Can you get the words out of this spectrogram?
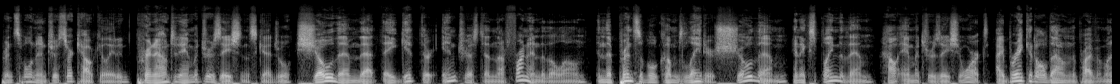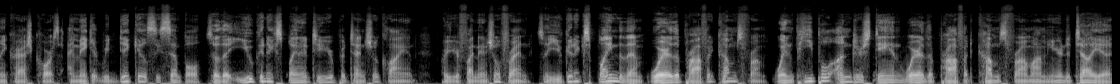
principal and interest are calculated, print out an amortization schedule, show them that they get their interest in the front end of the loan, and the principal comes later. Show them and explain to them how amortization works. I break it all down in the Private Money Crash course. I make it ridiculously simple so that you can explain it to your potential client or your financial friend, so you can explain to them where the profit comes from. When people understand where the profit comes from, I'm here to tell you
